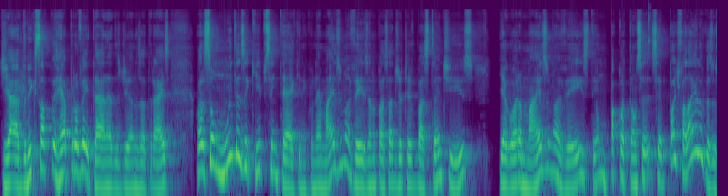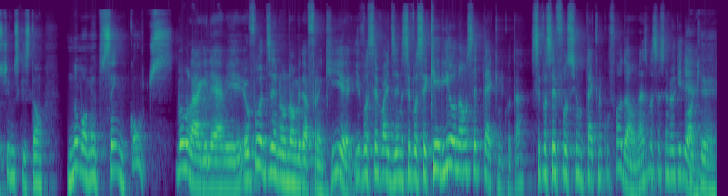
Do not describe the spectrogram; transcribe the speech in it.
Já, do Knicks só reaproveitar, né? De anos atrás. Agora, são muitas equipes sem técnico, né? Mais uma vez, ano passado já teve bastante isso. E agora, mais uma vez, tem um pacotão. Você pode falar aí, Lucas, os times que estão no momento sem coaches? Vamos lá, Guilherme. Eu vou dizendo o nome da franquia e você vai dizendo se você queria ou não ser técnico, tá? Se você fosse um técnico fodão, não é se você sendo o Guilherme. Ok.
